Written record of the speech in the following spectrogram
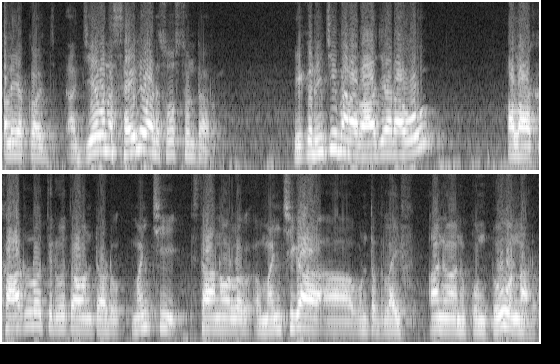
వాళ్ళ యొక్క జీవన శైలి వాళ్ళు చూస్తుంటారు. ఇక నుంచి మన రాజారావు అలా కారులో తిరుగుతూ ఉంటాడు. మంచి స్థానంలో మంచిగా ఉంటుంది లైఫ్ అని అనుకుంటూ ఉన్నారు.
